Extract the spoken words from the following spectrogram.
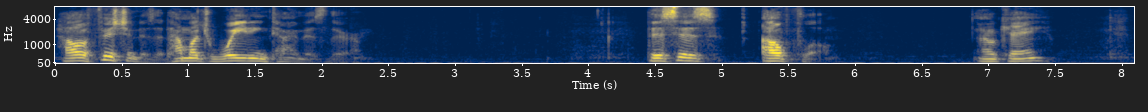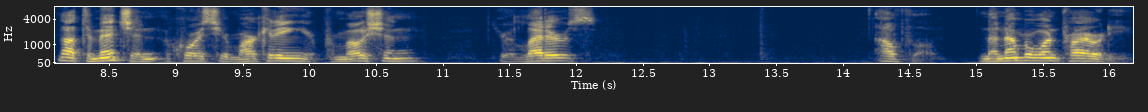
How efficient is it? How much waiting time is there? This is outflow. Okay? Not to mention, of course, your marketing, your promotion, your letters. Outflow. The number one priority.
